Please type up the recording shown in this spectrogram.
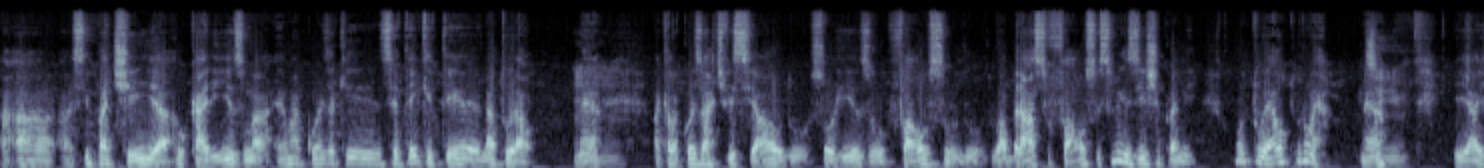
a, a, simpatia, o carisma é uma coisa que você tem que ter natural, né? uhum. né? Aquela coisa artificial do sorriso falso, do, do abraço falso, isso não existe para mim. Ou tu é ou tu não é, né? Sim. E aí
